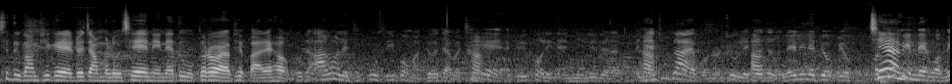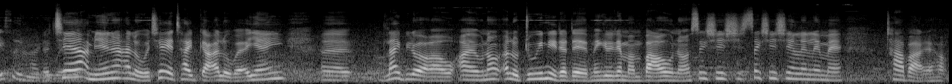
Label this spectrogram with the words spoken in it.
ချစ်သူကောင်းဖြစ်ခဲ့တဲ့အတွက်ကြောင့်မလို့ချက်အနေနဲ့သူ့ကို grow တာဖြစ်ပါတယ်ဟုတ်ဟိုဒါအားလုံးလည်းဒီ post လေးပုံမှာပြောကြပါချစ်ရဲ့အတွေးခေါ်လေးနဲ့အမြင်လေးတွေလည်းအရင်ထူးကြရပေါ့နော်တချို့လေးပြောကြတယ်လေးလေးလည်းပြောပြောပြင်မဲ့ဟိုမိတ်ဆွေလူတွေချက်ကအမြဲတမ်းအဲ့လိုချက်ရဲ့ type ကအဲ့လိုပဲအရင်အဲလိုက်ပြီးတော့အာယုံတော့အဲ့လိုတွေးနေတတ်တဲ့ main ကလေးတွေမှာမပါဘူးနော်စိတ်ရှင်းစိတ်ရှင်းရှင်းလင်းလင်းပဲထားပါတယ်ဟုတ်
